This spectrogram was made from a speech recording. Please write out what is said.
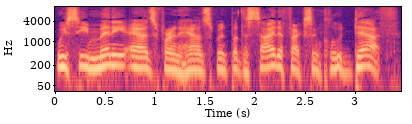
We see many ads for enhancement, but the side effects include death.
